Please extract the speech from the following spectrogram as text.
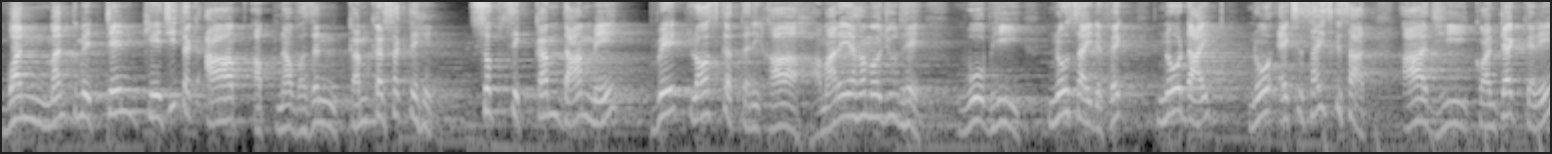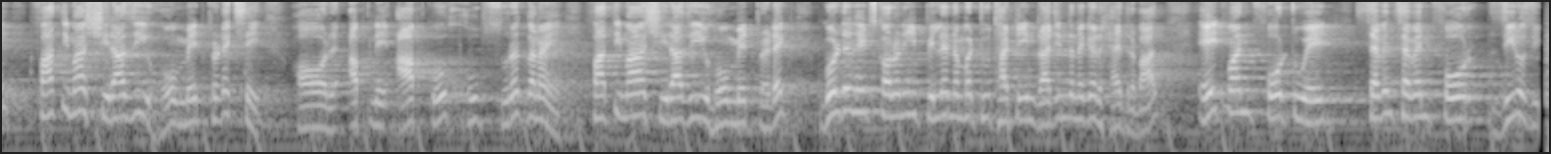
वन मंथ में 10 केजी तक आप अपना वजन कम कर सकते हैं सबसे कम दाम में वेट लॉस का तरीका हमारे यहाँ मौजूद है। वो भी no side effect no diet no exercise के साथ। आज ही कांटेक्ट करें फातिमा शिराजी होममेड प्रोडक्ट से और अपने आप को खूबसूरत बनाएँ। Fatima Shirazi homemade product golden heads colony pillar number 213 Rajendra Nagar, Hyderabad eight one four two eight seven seven four zero zero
